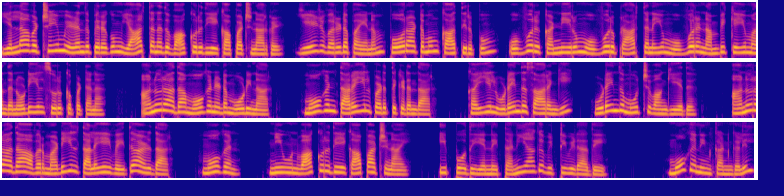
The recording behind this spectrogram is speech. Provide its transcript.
எல்லாவற்றையும் இழந்த பிறகும் யார் தனது வாக்குறுதியை காப்பாற்றினார்கள்? ஏழு வருட பயணம் போராட்டமும் காத்திருப்பும் ஒவ்வொரு கண்ணீரும் ஒவ்வொரு பிரார்த்தனையும் ஒவ்வொரு நம்பிக்கையும் அந்த நொடியில் சுருக்கப்பட்டன. அனுராதா மோகனிடம் ஓடினார். மோகன் தரையில் படுத்து கிடந்தார். கையில் உடைந்த சாரங்கி உடைந்த மூச்சு வாங்கியது. அனுராதா அவர் மடியில் தலையை வைத்து அழுதார். மோகன் நீ உன் வாக்குறுதியை காப்பாற்றினாய். இப்போது என்னை தனியாக விட்டுவிடாதே. மோகனின் கண்களில்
